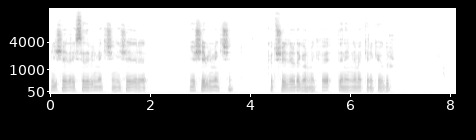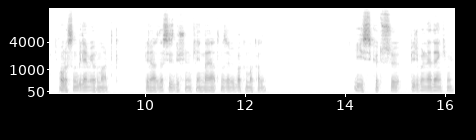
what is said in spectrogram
iyi şeyleri hissedebilmek için, iyi şeyleri yaşayabilmek için kötü şeyleri de görmek ve deneyimlemek gerekiyordur. Orasını bilemiyorum artık. Biraz da siz düşünün kendi hayatınıza bir bakın bakalım. İyisi kötüsü birbirine denk mi?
